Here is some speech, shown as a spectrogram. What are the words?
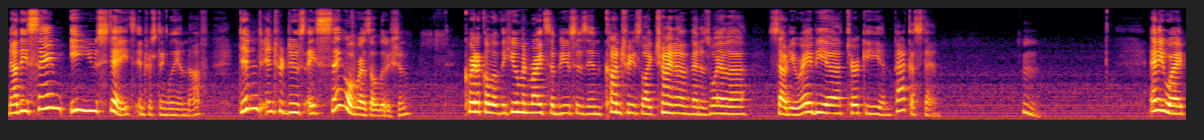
Now, these same EU states, interestingly enough, didn't introduce a single resolution critical of the human rights abuses in countries like China, Venezuela, Saudi Arabia, Turkey, and Pakistan. Hmm. Anyway,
